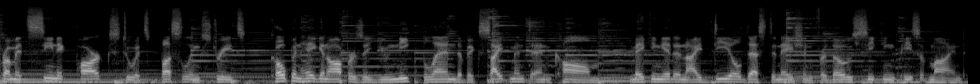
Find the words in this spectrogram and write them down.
From its scenic parks to its bustling streets, Copenhagen offers a unique blend of excitement and calm, making it an ideal destination for those seeking peace of mind.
